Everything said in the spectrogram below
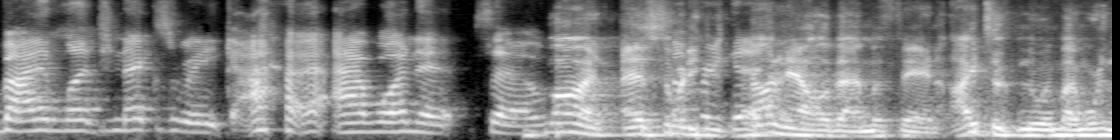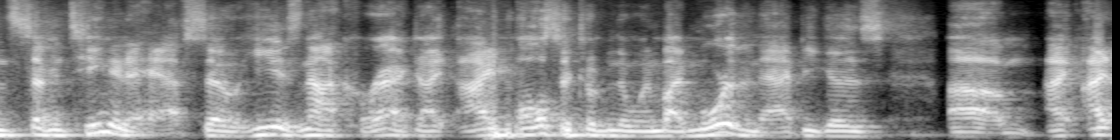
buying lunch next week? I, I won it. So But as somebody who's good. not an Alabama fan, I took them to win by more than 17 and a half. So he is not correct. I, I also took them to win by more than that because um, I, I,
